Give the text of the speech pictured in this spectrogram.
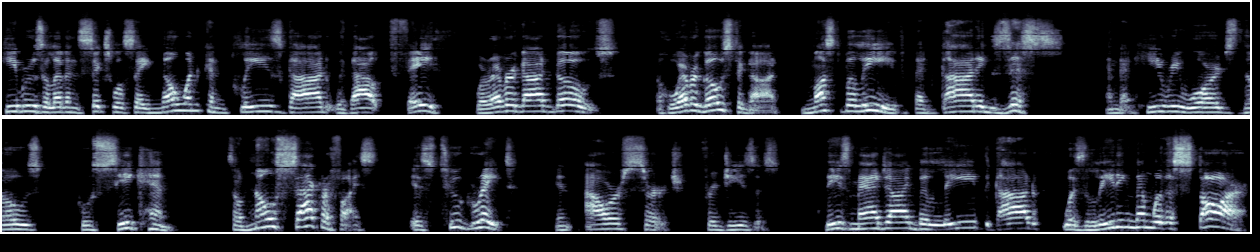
Hebrews 11:6 will say no one can please God without faith. Wherever God goes, whoever goes to God must believe that God exists and that he rewards those who seek him. So no sacrifice is too great in our search for Jesus. These magi believed God was leading them with a star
